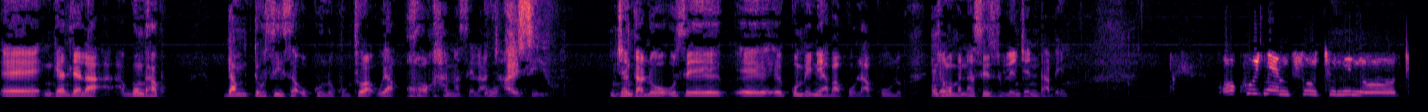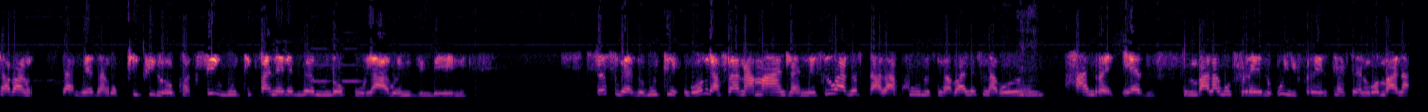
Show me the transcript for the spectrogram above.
eh ngendlela kungakho kuyamdosisa ugulokhu kuthiwa uyakhokha naselanja njengalo use e, ekumbeni yabagula kakhulu njengoba nasizule nje endabeni. Okhunye mfuthu ninothaba ngiveza ngokuphiphi lokhu akusikuthi kufanele kube umuntu ogulako emzimbeni. Sesiveze ukuthi ngokungasanamandla nesilukazi esidala kakhulu singabale sinabo 100 years simbala kufreli uyifreli person ngombana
